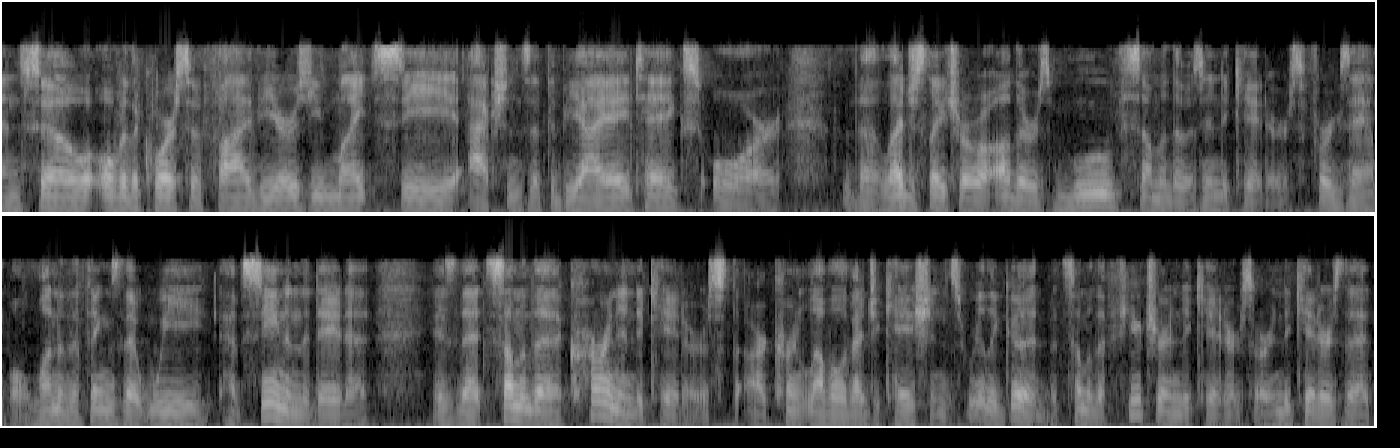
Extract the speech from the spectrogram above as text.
And so over the course of five years, you might see actions that the BIA takes or the legislature or others move some of those indicators. For example, one of the things that we have seen in the data is that some of the current indicators, our current level of education is really good, but some of the future indicators or indicators that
